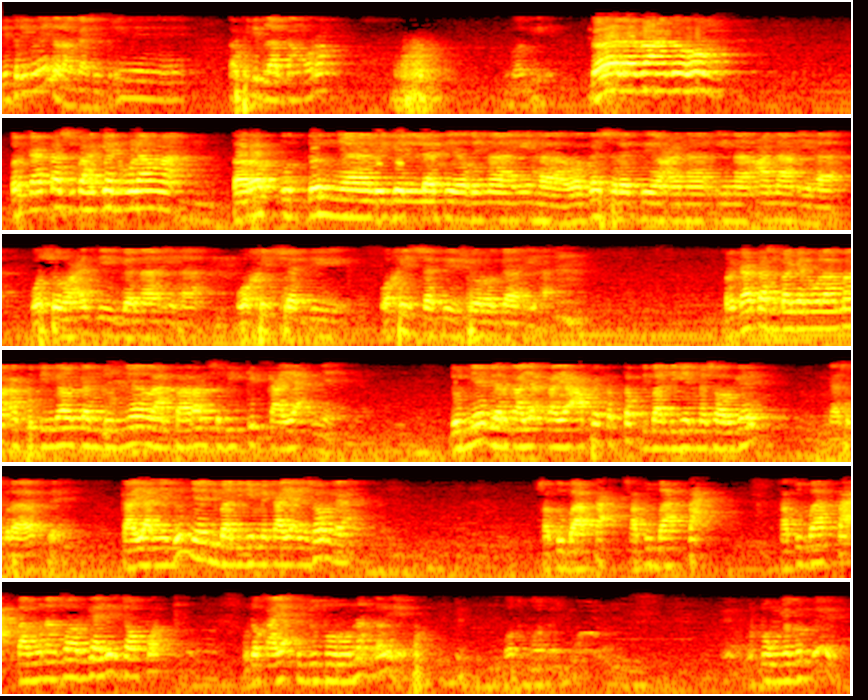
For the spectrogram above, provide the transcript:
Diterima aja orang kasih terima. Tapi di belakang orang bagi. Qala ba'duhum berkata sebagian ulama taraktu dunya li qillati ghinaiha wa kasrati anaina anaiha wa sur'ati ganaiha wa khishyati wa khishyati syurgaiha Berkata sebagian ulama, aku tinggalkan dunia lantaran sedikit kayaknya. Dunia biar kaya-kaya apa tetap dibandingin sama surga, nggak seberapa. Kayaknya dunia dibandingin sama kaya surga. Satu batak, satu batak, satu batak bangunan surga aja dicopot. Udah kayak tujuh turunan kali ya. Gedungnya gede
